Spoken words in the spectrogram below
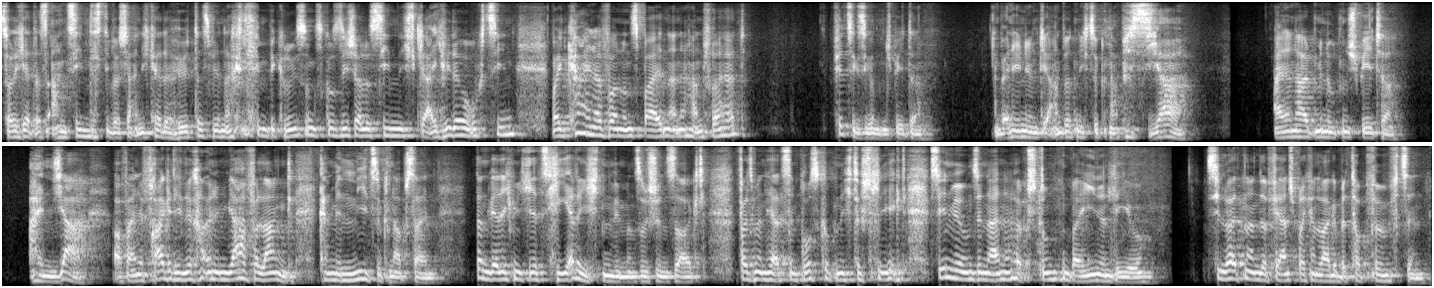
Soll ich etwas anziehen, das die Wahrscheinlichkeit erhöht, dass wir nach dem Begrüßungskuss die Jalousien nicht gleich wieder hochziehen, weil keiner von uns beiden eine Hand frei hat? 40 Sekunden später. Wenn Ihnen die Antwort nicht so knapp ist, ja. Eineinhalb Minuten später. Ein Ja auf eine Frage, die nach einem Ja verlangt, kann mir nie zu knapp sein. Dann werde ich mich jetzt herrichten, wie man so schön sagt. Falls mein Herz den Brustkorb nicht erschlägt, sehen wir uns in eineinhalb Stunden bei Ihnen, Leo. Sie läuten an der Fernsprechanlage bei Top 15.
